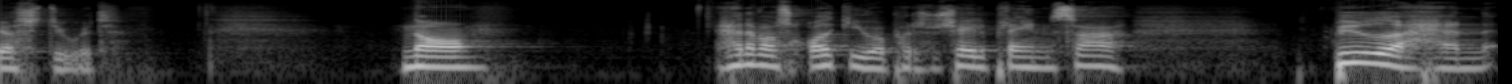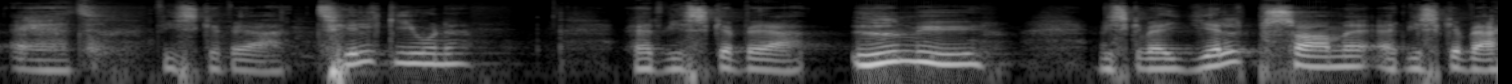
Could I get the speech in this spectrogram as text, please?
Just do it. Når han er vores rådgiver på det sociale plan, så byder han, at vi skal være tilgivende, at vi skal være ydmyge, vi skal være hjælpsomme, at vi skal være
